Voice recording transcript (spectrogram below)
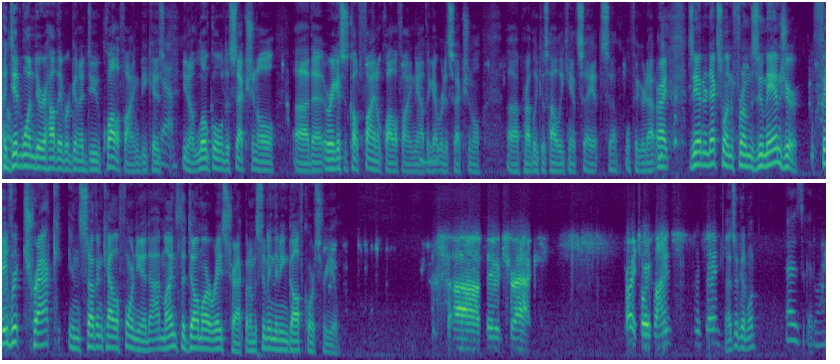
I did wonder how they were going to do qualifying because Yeah. you know local to sectional uh, that or I guess it's called final qualifying now. They Mm-hmm. got rid of sectional uh, probably because Holly can't say it, so we'll figure it out. All right, Xander. Next one from Zumanger. Favorite track in Southern California? Now, mine's the Del Mar racetrack, but I'm assuming they mean golf course for you. Uh, favorite track? Probably Torrey Pines. I'd say. That's a good one. That is a good one.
